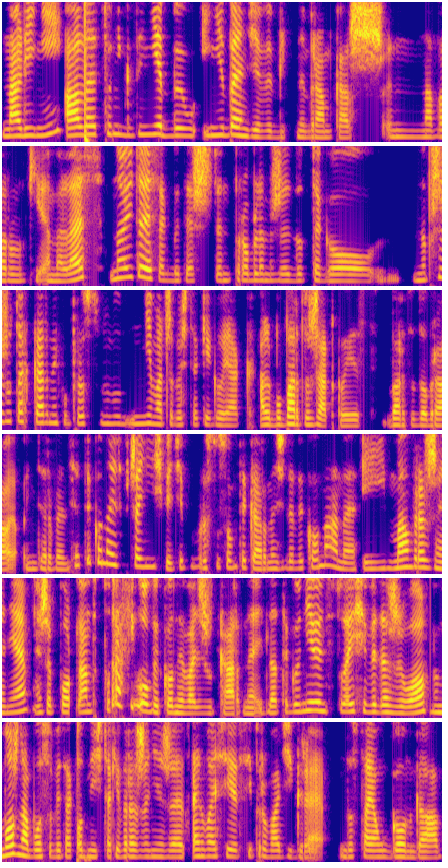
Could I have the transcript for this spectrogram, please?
na linii, ale to nigdy nie był i nie będzie wybitny bramkarz na warunki MLS. No i to jest jakby też ten problem, że do tego, no przy rzutach karnych po prostu no, nie ma czegoś takiego jak, albo bardzo rzadko jest bardzo dobra interwencja, tylko najzwyczajniej w świecie po prostu są te karne źle wykonane. I mam wrażenie, że Portland potrafiło wykonywać rzut karny i dlatego nie wiem, co tutaj się wydarzyło. Można było sobie tak odnieść takie wrażenie, że NYCFC prowadzi grę, dostają gonga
